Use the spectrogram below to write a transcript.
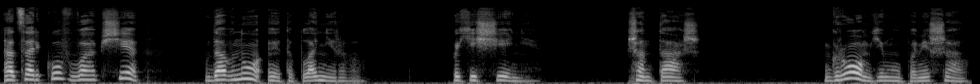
А Царьков вообще давно это планировал. Похищение, шантаж. Гром ему помешал.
